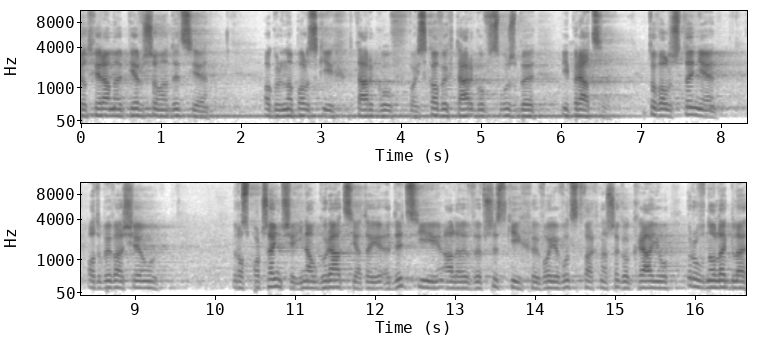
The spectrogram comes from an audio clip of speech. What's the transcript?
otwieramy pierwszą edycję ogólnopolskich targów, wojskowych targów służby i pracy. Tu w Olsztynie odbywa się rozpoczęcie, inauguracja tej edycji, ale we wszystkich województwach naszego kraju równolegle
